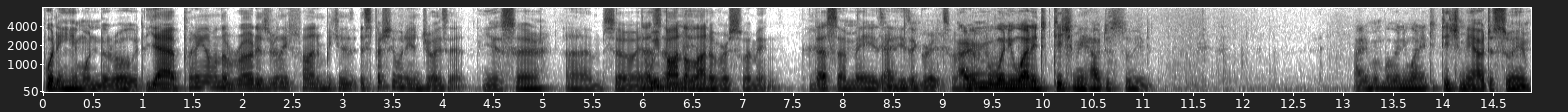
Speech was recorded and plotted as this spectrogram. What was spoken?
Putting him on the road. yeah, putting him on the road is really fun because, especially when he enjoys it. Yes, sir. Um, so, and That's we bond a lot over swimming. That's amazing. Yeah, he's a great swimmer. I remember when you wanted to teach me how to swim. I remember when you wanted to teach me how to swim.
